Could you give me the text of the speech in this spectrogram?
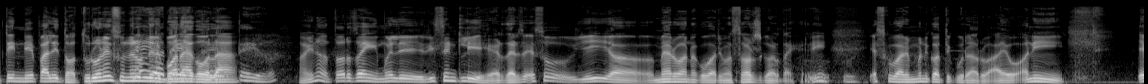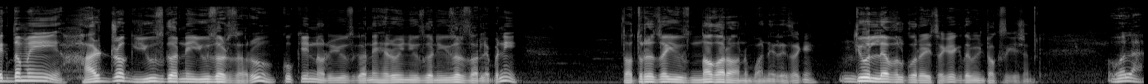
त्यही नेपाली धतुरो नै सुनेर उनीहरूले बनाएको होला। होइन तर चाहिँ मैले रिसेन्टली हेर्दाखेरि चाहिँ यसो यही म्यारोवानाको बारेमा सर्च गर्दाखेरि यसको बारेमा पनि कति कुराहरू आयो। अनि एकदमै हार्ड ड्रग युज गर्ने युजर्सहरू कोकेनहरू युज गर्ने हेरोइन युज गर्ने युजर्सहरूले पनि धतुरो चाहिँ युज नगर भन्ने रहेछ कि? त्यो लेभलको रहेछ कि एकदम इन्टक्सिकेसन होला।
